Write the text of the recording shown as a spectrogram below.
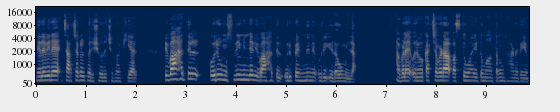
നിലവിലെ ചർച്ചകൾ പരിശോധിച്ചു നോക്കിയാൽ വിവാഹത്തിൽ ഒരു മുസ്ലിമിന്റെ വിവാഹത്തിൽ ഒരു പെണ്ണിന് ഒരു ഇടവുമില്ല. അവളെ ഒരു കച്ചവട വസ്തുവായിട്ട് മാത്രം കാണുകയും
